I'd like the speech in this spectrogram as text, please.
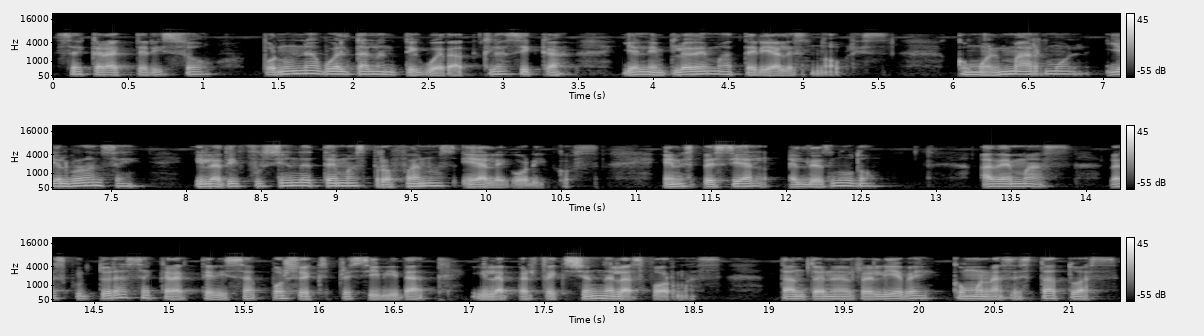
se caracterizó por una vuelta a la antigüedad clásica y al empleo de materiales nobles, como el mármol y el bronce, y la difusión de temas profanos y alegóricos, en especial el desnudo. Además, la escultura se caracteriza por su expresividad y la perfección de las formas, tanto en el relieve como en las estatuas.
